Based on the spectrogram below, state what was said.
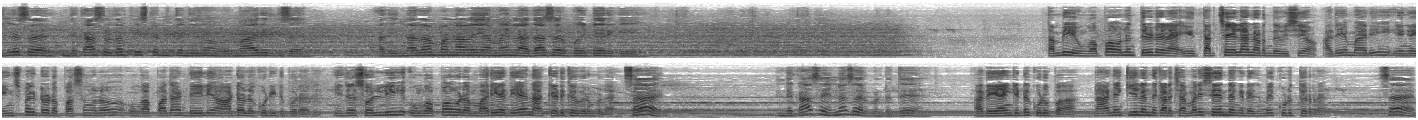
இல்லை சார் இந்த காசில் தான் ஃபீஸ் கட்டணும் தெரிஞ்சதும் ஒரு மாதிரி இருக்குது சார். அது என்ன தான் பண்ணாலும் என் மைண்டில் அதான் சார் போயிட்டே இருக்குது தம்பி உங்க அப்பா ஒன்றும் திருடலை. இது தற்செயலாக நடந்த விஷயம். அதே மாதிரி எங்க இன்ஸ்பெக்டரோட பசங்களும் உங்க அப்பா தான் டெய்லியும் ஆட்டோவில் கூட்டிட்டு போறாரு. இதை சொல்லி உங்க அப்பாவோட மரியாதையை நான் கெடுக்க விரும்பல. சார் இந்த காசை என்ன சார் பண்ணுறது அதை என்கிட்ட கொடுப்பா. நானே கீழே இருந்து கிடைச்ச மாதிரி சேர்ந்தங்கிட்ட போய் கொடுத்துட்றேன். சார்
